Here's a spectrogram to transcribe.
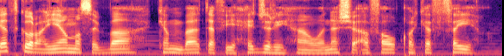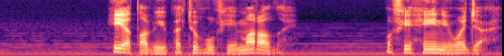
يذكر أيام صباه كم بات في حجرها ونشأ فوق كفيها هي طبيبته في مرضه وفي حين وجعه.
